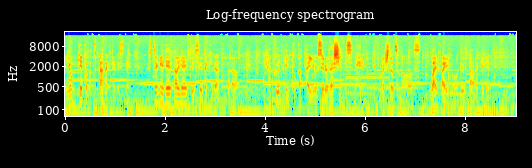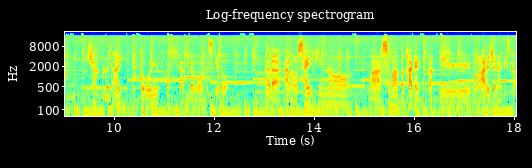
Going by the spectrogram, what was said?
4K とか使わなくてですね、普通にデータをやり取りするだけだったら、100台とか対応するらしいんですね。この一つの Wi-Fi のルーターだけで。100台ってどういうことだって思うんですけどただあの最近の、まあ、スマート家電とかっていうものあるじゃないですか。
